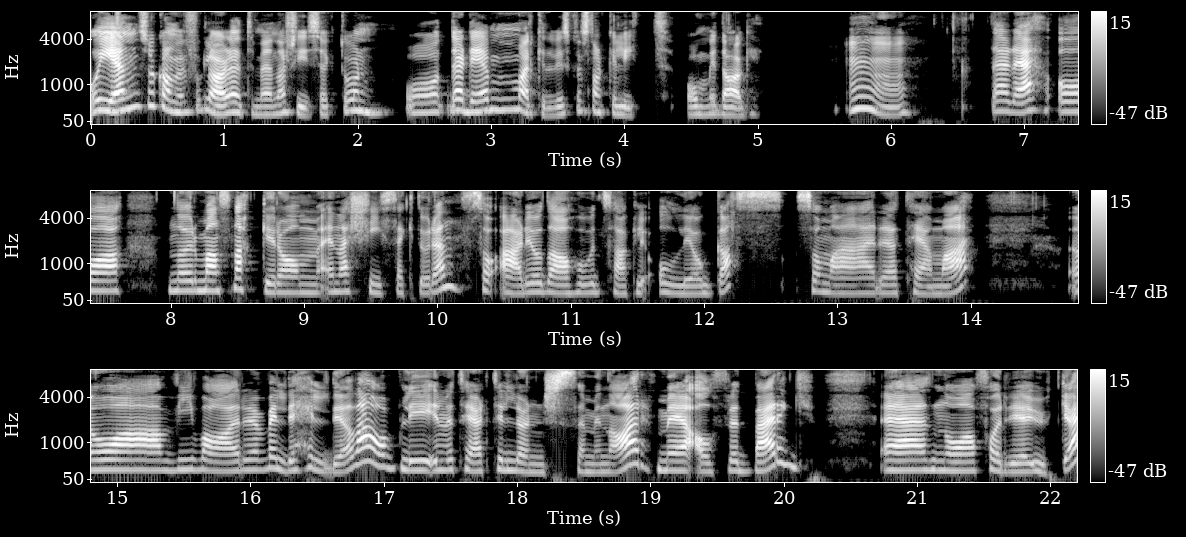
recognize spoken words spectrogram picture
Og igjen så kan vi forklare dette med energisektoren, og det er det markedet vi skal snakke litt om i dag. Mm. Det er det. Og når man snakker om energisektoren, så er det jo da hovedsakelig olje og gass som er temaet. Og vi var veldig heldige da å bli invitert til lunsjseminar med Alfred Berg eh, nå forrige uke.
